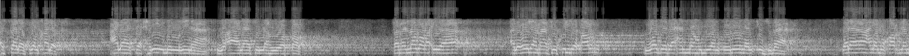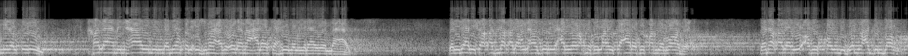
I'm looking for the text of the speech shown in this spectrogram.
السلف والخلف على تحريم الغنى وآلات الله والطرب. فمن نظر إلى العلماء في كل قرن وجد أنهم ينقلون الإجماع. ولا أعلم قرنا من القرون. خلا من عالم لم ينقل إجماع العلماء على تحريم الغناء والمعاد. ولذلك قد نقله الآجري عليه رحمة الله تعالى في القرن الرابع. ونقله أبو الطيب عبد البر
